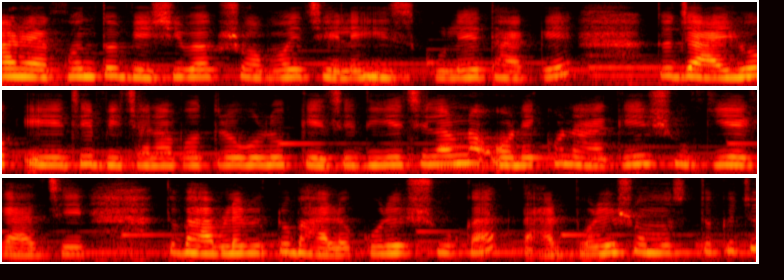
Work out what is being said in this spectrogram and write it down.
আর এখন তো বেশিরভাগ সময় ছেলে স্কুলে থাকে। তো যাই হোক, এই যে বিছানাপত্রগুলো কেচে দিয়েছিলাম না, অনেকক্ষণ আগেই শুকিয়ে গেছে। তো ভাবলাম একটু ভালো করে শুকাক, তারপরে সমস্ত কিছু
